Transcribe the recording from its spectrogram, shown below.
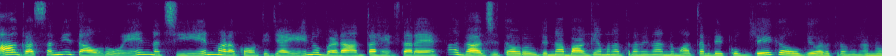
ಆಗ ಸಂಗೀತ ಅವರು, ಏನ್ ನಚ್ಚಿ, ಏನ್ ಮಾಡಕ್ ಹೊರಟಿದ್ಯಾ, ಏನು ಬೇಡ ಅಂತ ಹೇಳ್ತಾರೆ. ಆಗ ಅಜಿತ್ ಅವರು, ಇದನ್ನ ಭಾಗ್ಯಮ್ಮನ ಹತ್ರನೇ ನಾನು ಮಾತಾಡ್ಬೇಕು, ಬೇಗ ಹೋಗಿ ಅವ್ರ ಹತ್ರನೇ ನಾನು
